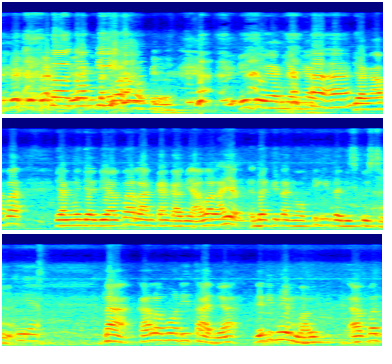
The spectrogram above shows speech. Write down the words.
Bawa kopi. Bawa kopi. itu yang yang yang, yang apa? Yang menjadi apa langkah kami awal. Ayo, udah kita ngopi, kita diskusi. Iya. Nah, kalau mau ditanya, jadi memang apa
